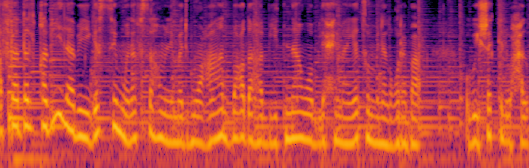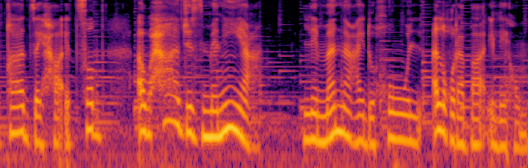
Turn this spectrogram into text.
أفراد القبيلة بيقسموا نفسهم لمجموعات بعضها بيتناوب لحمايتهم من الغرباء وبيشكلوا حلقات زي حائط صد أو حاجز منيع لمنع دخول الغرباء إليهم.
